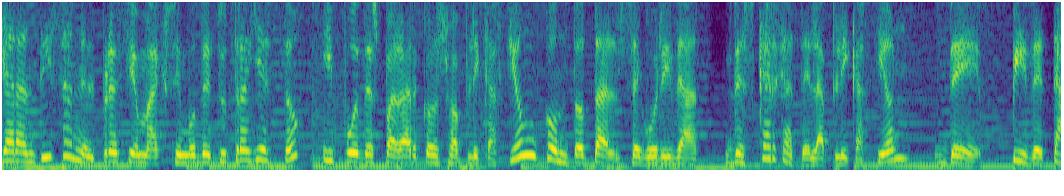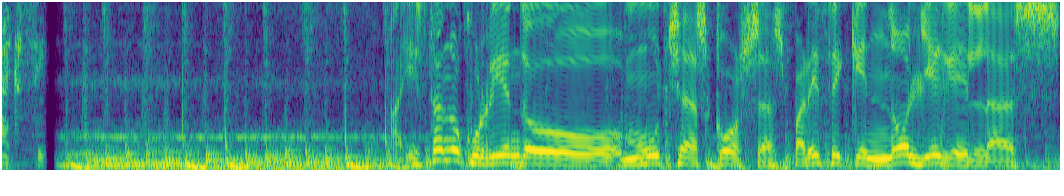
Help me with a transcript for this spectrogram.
Garantizan el precio máximo de tu trayecto y puedes pagar con su aplicación con total seguridad. Descárgate la aplicación de Pide Taxi. Están ocurriendo muchas cosas. Parece que no lleguen las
